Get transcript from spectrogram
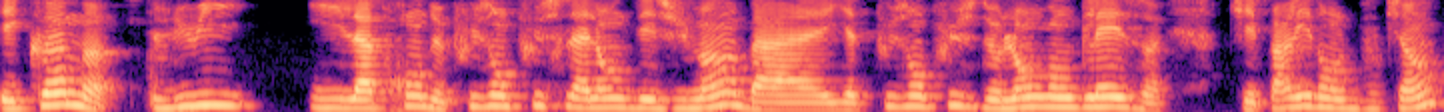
et comme lui, il apprend de plus en plus la langue des humains, bah il y a de plus en plus de langue anglaise qui est parlée dans le bouquin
